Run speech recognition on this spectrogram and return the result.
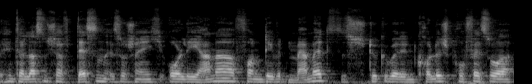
Hinterlassenschaft dessen ist wahrscheinlich Orleana von David Mamet, das Stück über den College-Professor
